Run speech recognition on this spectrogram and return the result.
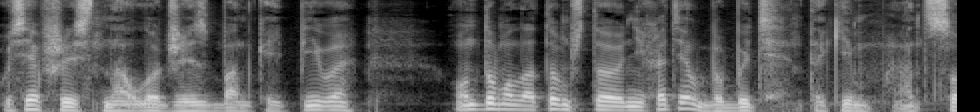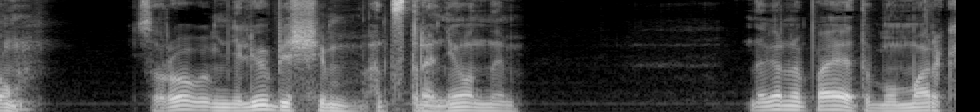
Усевшись на лоджии с банкой пива, он думал о том, что не хотел бы быть таким отцом. Суровым, нелюбящим, отстраненным. Наверное, поэтому Марк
